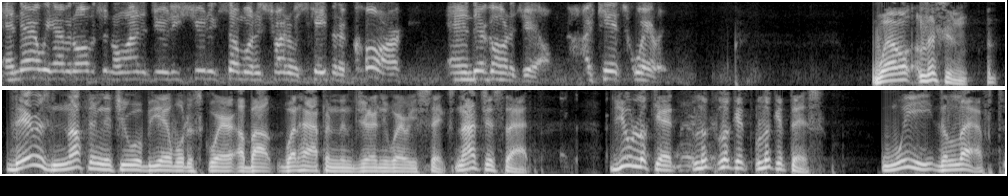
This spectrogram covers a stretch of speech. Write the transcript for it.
And now we have an officer in the line of duty shooting someone who's trying to escape in a car, and they're going to jail. I can't square it. Well, listen, there is nothing that you will be able to square about what happened in January 6th. Not just that. You look at look look at look at this. We, the left,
